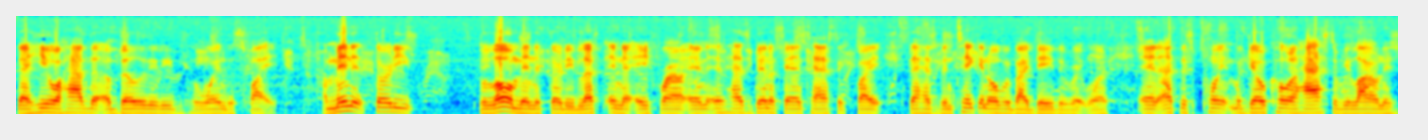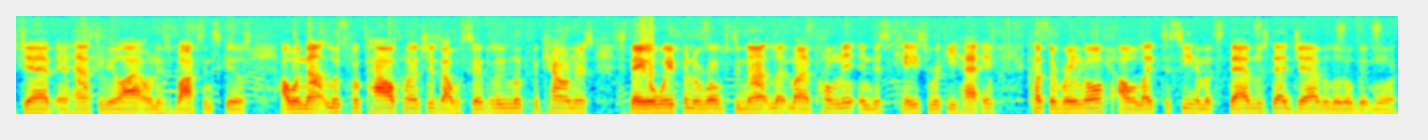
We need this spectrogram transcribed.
that he will have the ability to win this fight. A minute 30 below a minute 30 left in the eighth round and it has been a fantastic fight that has been taken over by Dave the Rip one. And at this point Miguel Cotto has to rely on his jab and has to rely on his boxing skills. I will not look for power punches. I will simply look for counters. Stay away from the ropes. Do not let my opponent in this case Ricky Hatton cut the ring off. I would like to see him establish that jab a little bit more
